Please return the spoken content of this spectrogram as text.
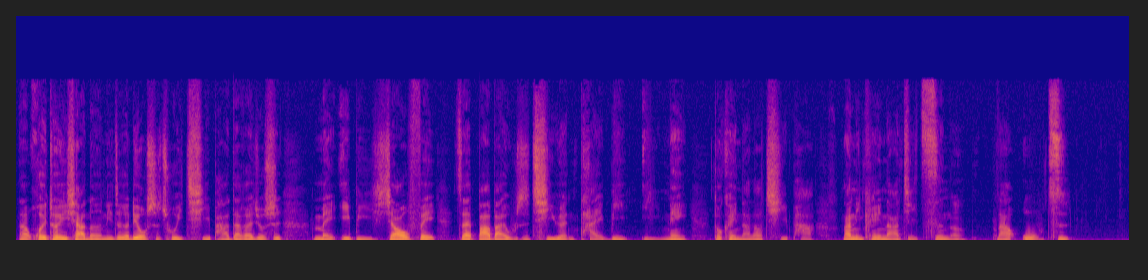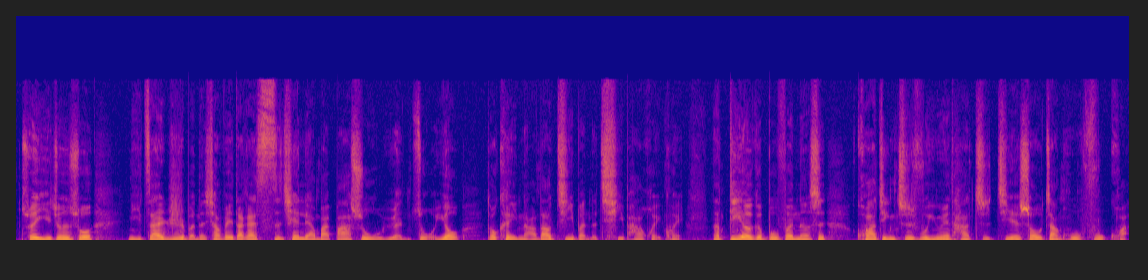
那回退一下呢，你这个六十除以七趴，大概就是每一笔消费在八百五十七元台币以内都可以拿到七趴。那你可以拿几次呢？拿五次。所以也就是说。你在日本的消费大概四千两百八十五元左右，都可以拿到基本的奇葩回馈。那第二个部分呢是跨境支付，因为它只接受账户付款，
